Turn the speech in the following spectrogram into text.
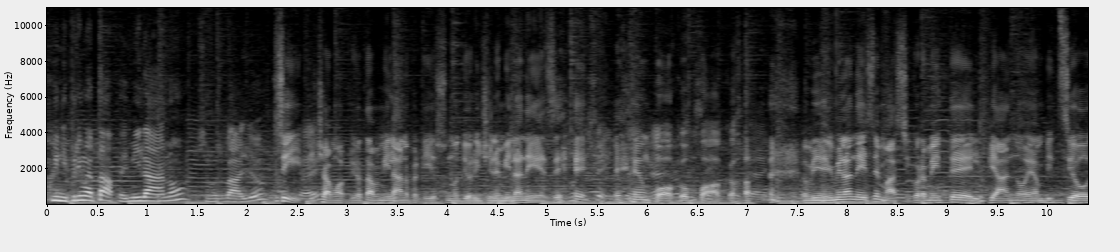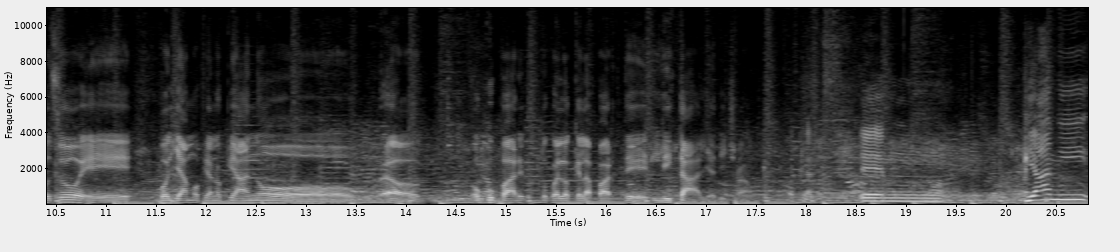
Quindi prima tappa è Milano, se non sbaglio? Sì, okay. diciamo la prima tappa è Milano perché io sono di origine milanese, è un poco, un poco. Okay. milanese ma sicuramente il piano è ambizioso e vogliamo piano piano uh, occupare tutto quello che è la parte, l'Italia diciamo. Ok. Ehm, piani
